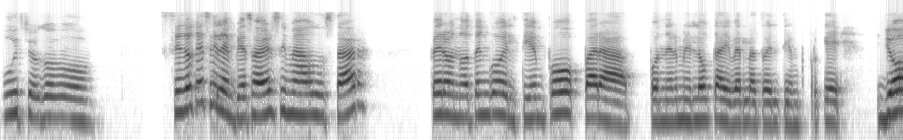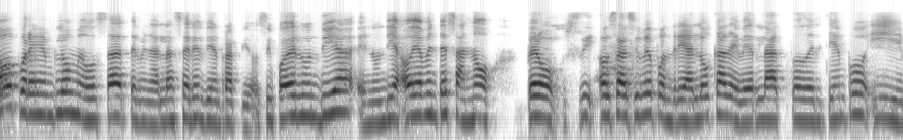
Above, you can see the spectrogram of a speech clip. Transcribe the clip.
mucho como... Siento que si la empiezo a ver sí me va a gustar, pero no tengo el tiempo para ponerme loca y verla todo el tiempo. Porque yo, por ejemplo, me gusta terminar las series bien rápido. Si puedo en un día, en un día. Obviamente esa no, pero sí, o sea, sí me pondría loca de verla todo el tiempo y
